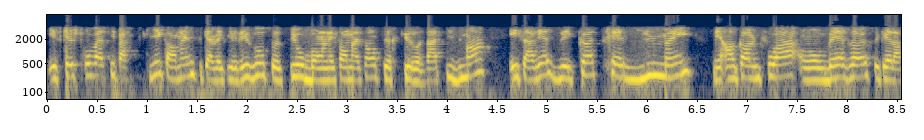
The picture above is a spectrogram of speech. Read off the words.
Et ce que je trouve assez particulier quand même, c'est qu'avec les réseaux sociaux, bon, l'information circule rapidement et ça reste des cas très humains. Mais encore une fois, on verra ce que la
